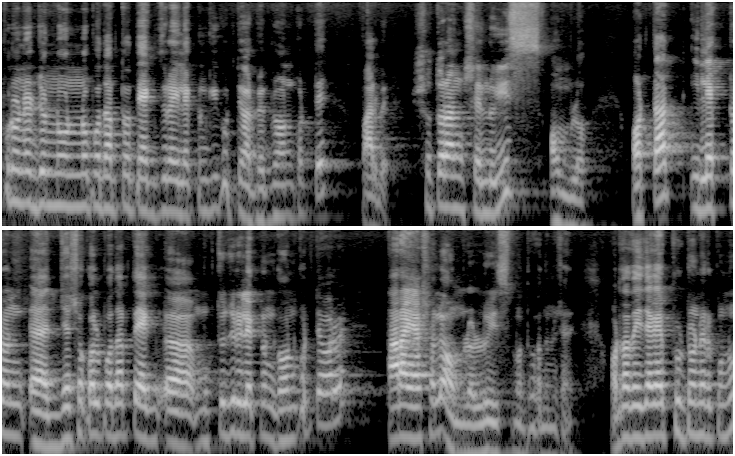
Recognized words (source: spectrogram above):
পূরণের জন্য অন্য পদার্থতে এক জোড়া ইলেকট্রন কি করতে পারবে? গ্রহণ করতে পারবে। সুতরাং সে লুইস অম্ল। অর্থাৎ ইলেকট্রন যে সকল পদার্থে এক মুক্তজোর ইলেকট্রন গ্রহণ করতে পারবে, তারাই আসলে অম্ল, লুইস মতবাদ অনুসারে। অর্থাৎ এই জায়গায় প্রোটনের কোনো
